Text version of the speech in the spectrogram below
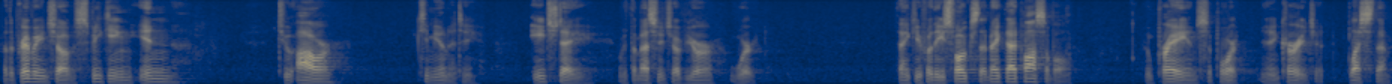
for the privilege of speaking in to our community each day with the message of your word. Thank you for these folks that make that possible, who pray and support and encourage it. Bless them.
